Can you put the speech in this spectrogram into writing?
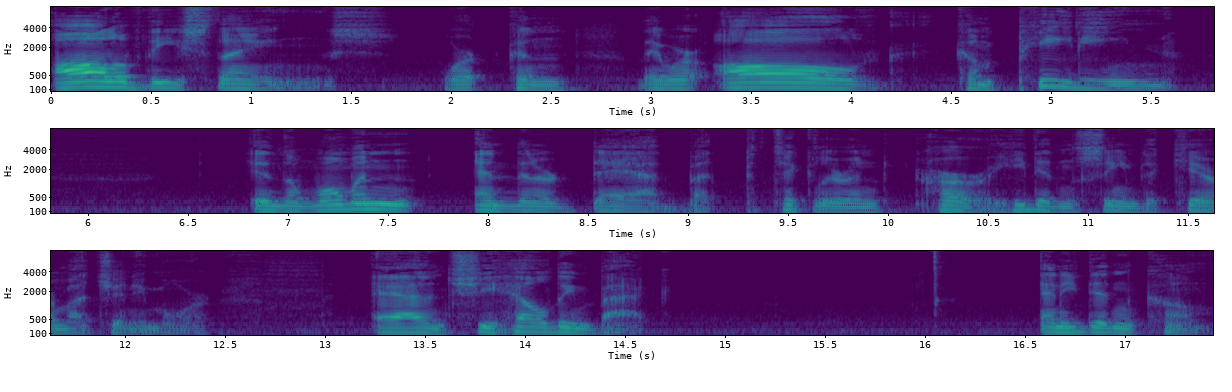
All of these things were con- they were all competing in the woman and in her dad, but particular in her, he didn't seem to care much anymore. And she held him back. And he didn't come.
